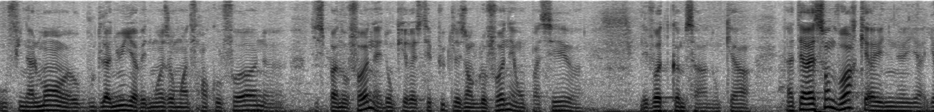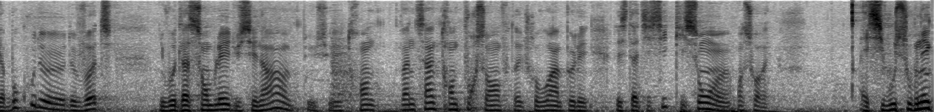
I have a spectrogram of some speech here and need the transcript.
où finalement, au bout de la nuit, il y avait de moins en moins de francophones, d'hispanophones, et donc il ne restait plus que les anglophones, et on passait les votes comme ça. Donc c'est intéressant de voir qu'il y, a beaucoup de votes au niveau de l'Assemblée et du Sénat, c'est 25-30%, il faudrait que je revoie un peu les, statistiques, qui sont euh, en soirée. Et si vous vous souvenez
